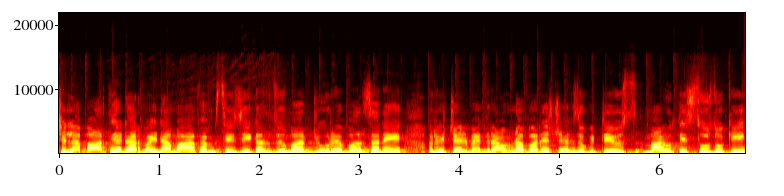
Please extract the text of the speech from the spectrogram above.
છેલ્લા બારથી અઢાર મહિનામાં એફએમસીજી કન્ઝ્યુમર ડ્યુરેબલ્સ અને રિટેલ બેકગ્રાઉન્ડના વરિષ્ઠ executives Maruti Suzuki,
